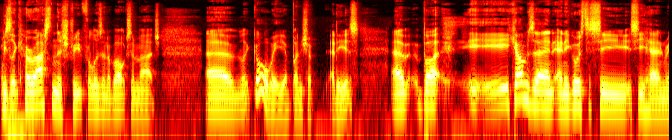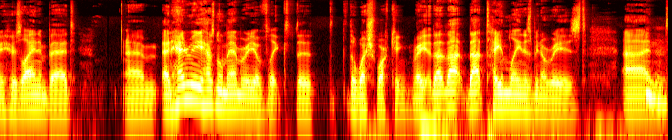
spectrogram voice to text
He's like harassing the street for losing a boxing match. Uh, like, go away, you bunch of idiots. Uh, but he, he comes in and he goes to see see Henry, who's lying in bed. Um, and Henry has no memory of like the the wish working, right? That that that timeline has been erased, and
